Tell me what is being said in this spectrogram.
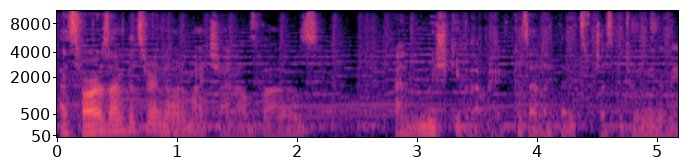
as far as I'm concerned, no one in my channel does. And we should keep it that way, because I like that it's just between you and me.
